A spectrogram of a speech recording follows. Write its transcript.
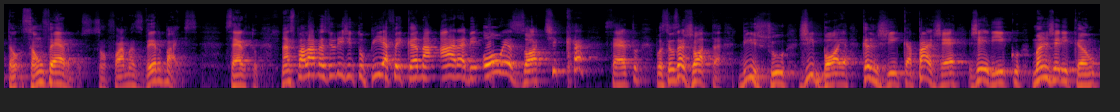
Então são verbos, são formas verbais, certo? Nas palavras de origem tupi, africana, árabe ou exótica, certo? Você usa J, biju, jiboia, canjica, pajé, jerico, manjericão,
